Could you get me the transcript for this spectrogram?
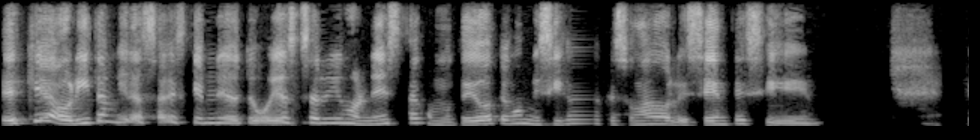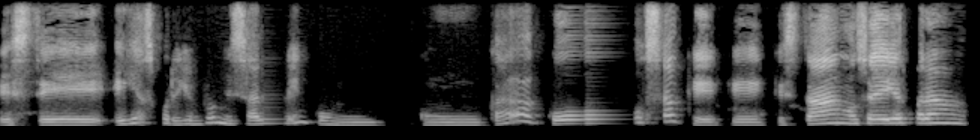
es que ahorita, mira, sabes que yo te voy a ser bien honesta, como te digo, tengo mis hijas que son adolescentes y este, ellas, por ejemplo, me salen con, con cada cosa que, que, que, están, o sea, ellas paran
